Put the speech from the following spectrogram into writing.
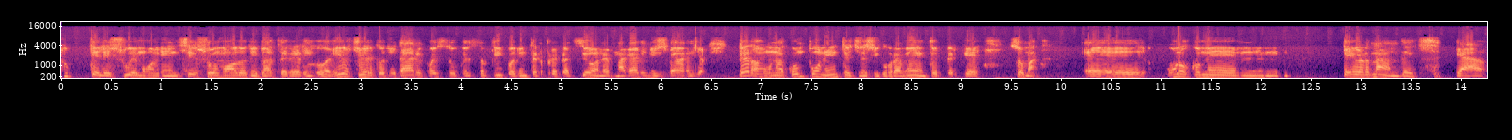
tutte le sue movenze, il suo modo di battere il rigore. Io cerco di dare questo, questo tipo di interpretazione, magari mi sbaglio, però una componente c'è sicuramente perché insomma eh, uno come mh, Teo Hernandez che ha,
